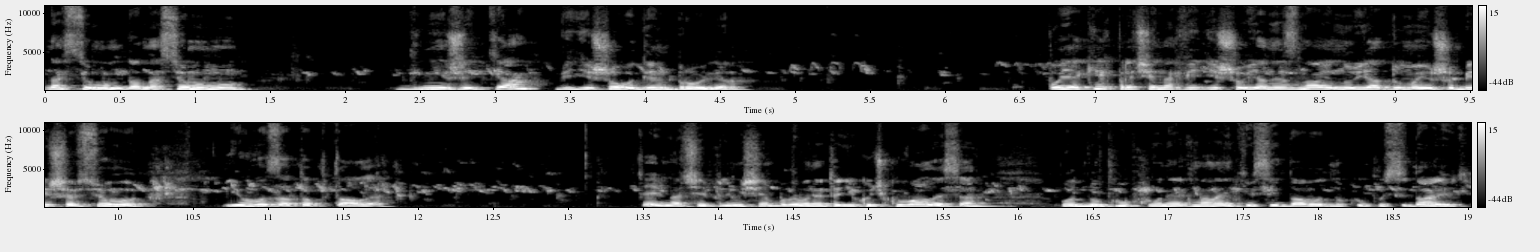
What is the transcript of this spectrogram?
на сьомому, да, на сьомому дні життя відійшов один бройлер. По яких причинах відійшов, я не знаю. Ну я думаю, що більше всього його затоптали. Та іначе приміщення були. Вони тоді кучкувалися в одну кубку, вони як маленькі всі в одну купу сідають.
